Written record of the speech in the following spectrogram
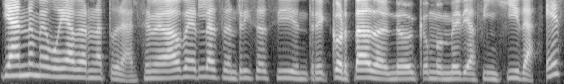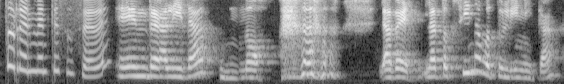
ya no me voy a ver natural, se me va a ver la sonrisa así entrecortada, ¿no? Como media fingida. ¿Esto realmente sucede? En realidad, no. a ver, la toxina botulínica,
